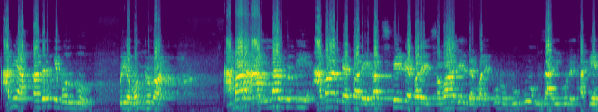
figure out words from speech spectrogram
আমি আপনাদেরকে বলব, প্রিয় বন্ধুগণ, আমার আল্লাহ যদি আমার ব্যাপারে, রাষ্ট্রের ব্যাপারে, সমাজের ব্যাপারে কোনো হুকুম জারি করে থাকেন,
